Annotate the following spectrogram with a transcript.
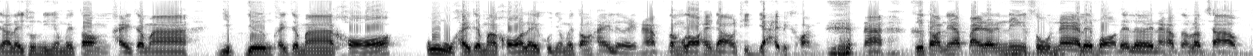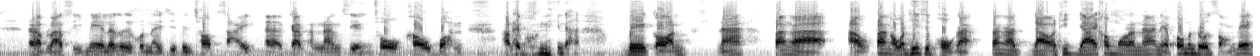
จะอะไรช่วงนี้ยังไม่ต้อง ใครจะมาหยิบยืมใครจะมาขอ กู้ใครจะมาขออะไรคุณยังไม่ต้องให้เลยนะครับ ต้องรอให้ดาวอาทิตย์ย้ายไปก่อนนะคือตอนนี้ไปแล้วนี่ศูนย์แน่เลยบอกได้เลยนะครับสำหรับชาวนะครับราศีเมษแล้วก็คนไหนที่เป็นชอบสายเอ่อการพนันเสี่ยงโชคเข้าบอลอะไรพวกนี้นะเบกอนนะตั้งอะเอาตั้งเอาวันที่ 16อะตั้งอะดาวอาทิตย์ย้ายเข้ามรณะเนี่ยเพราะมันโดนสองเด้ง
